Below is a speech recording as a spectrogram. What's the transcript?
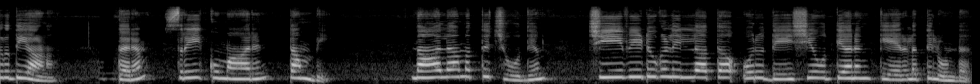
കൃതിയാണ്? ഉത്തരം ശ്രീകുമാരൻ തമ്പി. നാലാമത്തെ ചോദ്യം ചീവീടുകളില്ലാത്ത ഒരു ദേശീയ ഉദ്യാനം കേരളത്തിലുണ്ട്.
